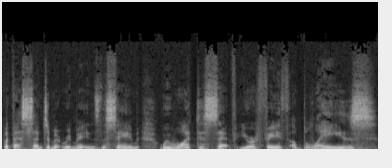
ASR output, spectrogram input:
but that sentiment remains the same. We want to set your faith ablaze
